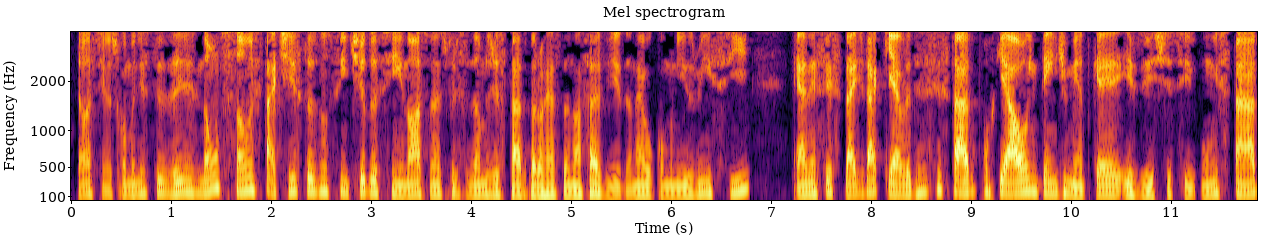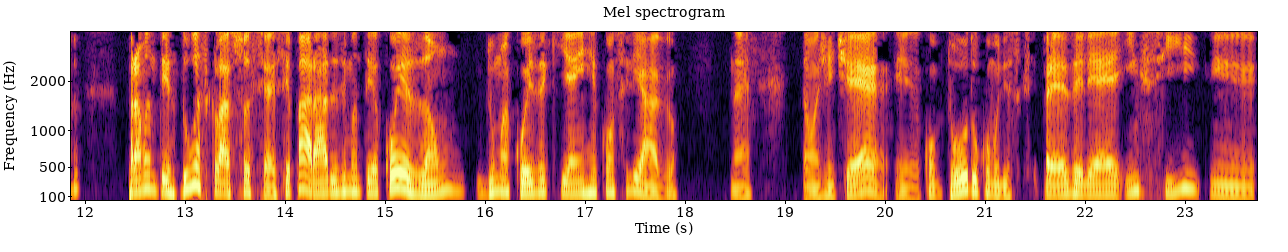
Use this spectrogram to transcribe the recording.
então, assim, os comunistas, eles não são estatistas no sentido assim, nossa, nós precisamos de Estado para o resto da nossa vida, né? O comunismo em si é a necessidade da quebra desse Estado, porque há o entendimento que existe um Estado para manter duas classes sociais separadas e manter a coesão de uma coisa que é irreconciliável, né? Então a gente é, é todo comunista que se preza, ele é em si é,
